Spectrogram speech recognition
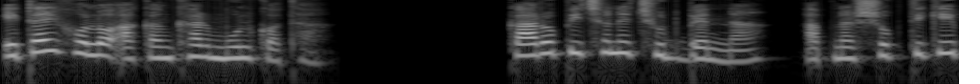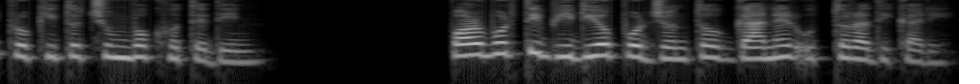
এটাই হল আকাঙ্ক্ষার মূল কথা। কারও পিছনে ছুটবেন না, আপনার শক্তিকেই প্রকৃত চুম্বক হতে দিন। পরবর্তী ভিডিও পর্যন্ত গানের উত্তরাধিকারী।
